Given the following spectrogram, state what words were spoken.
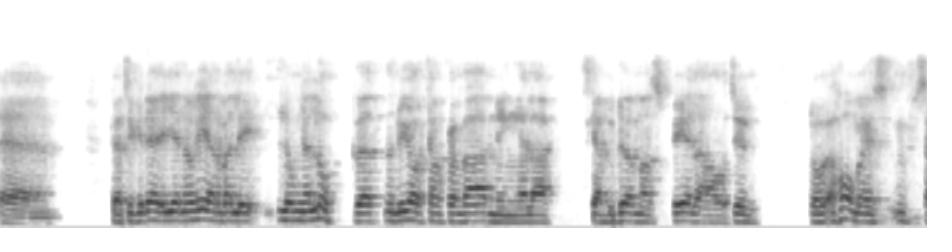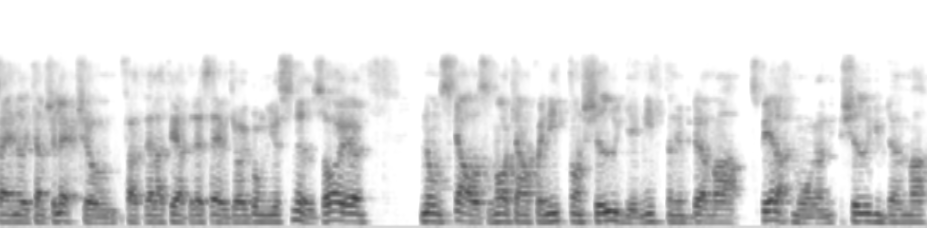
Eh, för jag tycker det genererar väl i långa loppet när du gör kanske en värvning eller ska bedöma en spelare. Och typ, då har man ju, säg nu kanske Lecture, för att relatera till det säger jag är igång just nu, så har ju någon scout som har kanske 19-20, 19 i bedöma spelarförmågan, 20 bedöma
